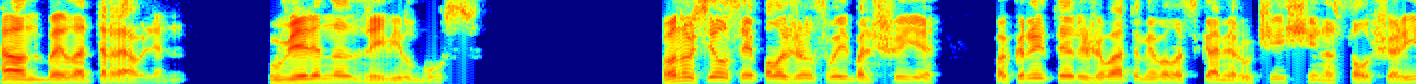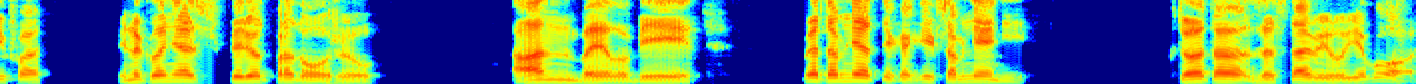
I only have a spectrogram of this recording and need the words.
Он был отравлен, уверенно заявил Бус. Он уселся и положил свои большие, покрытые рыжеватыми волосками ручищи на стол шерифа и, наклоняясь вперед, продолжил. Он был убит. В этом нет никаких сомнений. Кто-то заставил его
